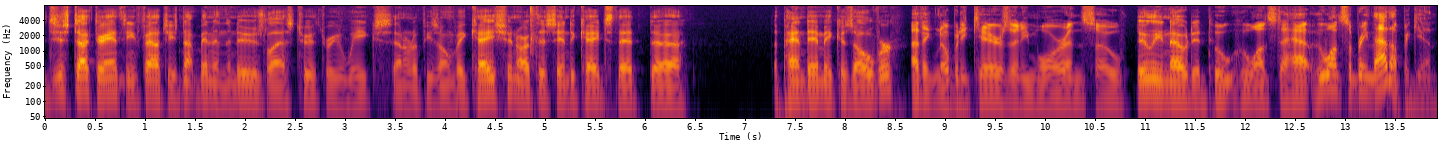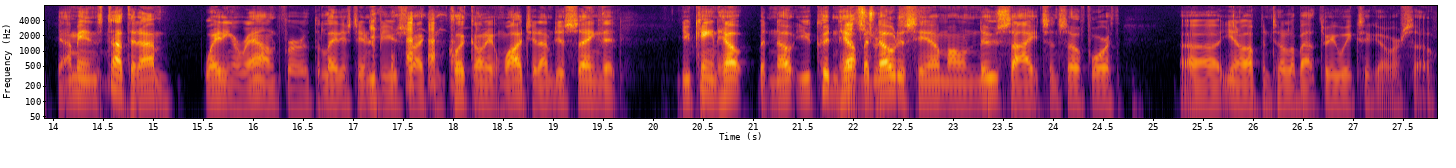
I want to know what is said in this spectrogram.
Just Dr. Anthony Fauci's not been in the news last two or three weeks. I don't know if he's on vacation or if this indicates that uh, the pandemic is over. I think nobody cares anymore, and so Duly noted. who who wants to have who wants to bring that up again? Yeah, I mean, it's not that I'm waiting around for the latest interview so I can click on it and watch it. I'm just saying that you can't help but no, you couldn't help That's but true. notice him on news sites and so forth. Uh, you know, up until about three weeks ago or so.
